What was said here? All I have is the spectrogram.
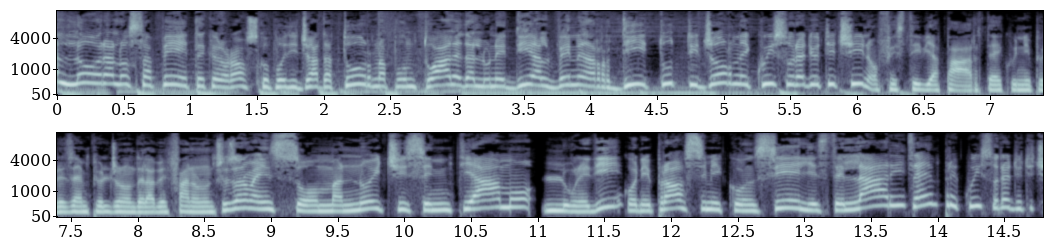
allora lo sapete che l'oroscopo di Giada torna puntuale dal lunedì al venerdì, tutti i giorni qui su Radio Ticino, festivi a parte, quindi per esempio il giorno della Befana non ci sono, ma insomma noi ci sentiamo lunedì con i prossimi consigli stellari, sempre qui su Radio Ticino,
